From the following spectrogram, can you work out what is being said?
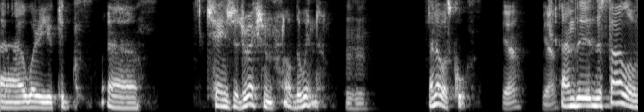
uh, where you could uh, change the direction of the wind, hmm and that was cool. yeah yeah And the, the style of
